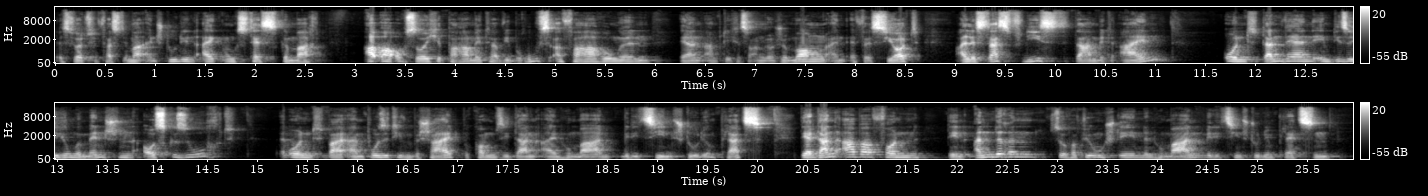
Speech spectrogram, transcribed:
Es wird fast immer ein Studieneignungstest gemacht, aber auch solche Parameter wie Berufserfahrungen, ehrenamtliches Engagement, ein FSJ. Alles das fließt damit ein. Und dann werden eben diese jungen Menschen ausgesucht und bei einem positiven Bescheid bekommen Sie dann einen Humanmedizinstudiumplatz, der dann aber von den anderen zur Verfügung stehenden Humanmedizinstudienplätzen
